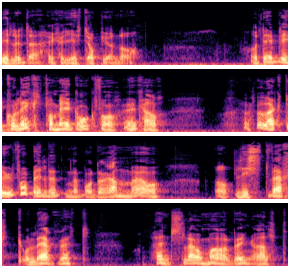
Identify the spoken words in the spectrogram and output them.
bilder jeg har gitt opp gjennom. Og det blir kollekt for meg òg, for jeg har lagt ut for bildene både ramme og, og listverk og lerret. Pensler og maling og alt.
